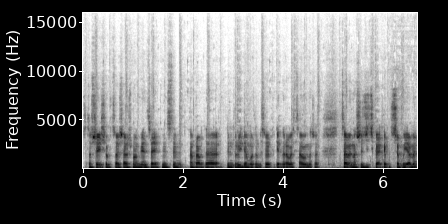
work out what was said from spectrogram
160 coś, a już mam więcej, więc tym naprawdę tym druidem możemy sobie wygenerować całe nasze, całe nasze żyćko, jakie potrzebujemy.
